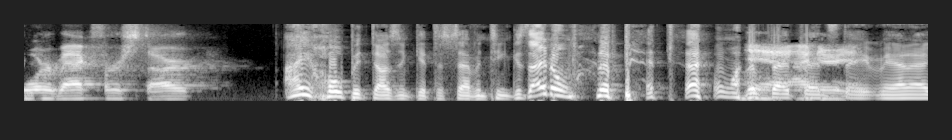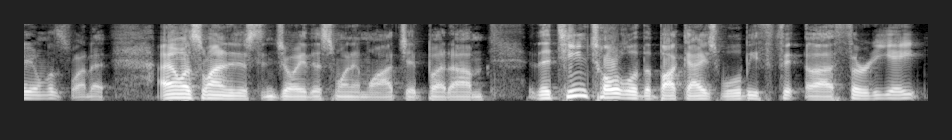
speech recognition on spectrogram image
quarterback, first start. I hope it doesn't get to 17 because I don't want to bet. I don't want to Yeah, bet Penn hear you. State, man. I almost want to. I almost want to just enjoy this one and watch it. But um, the team total of the Buckeyes will be uh, 38,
